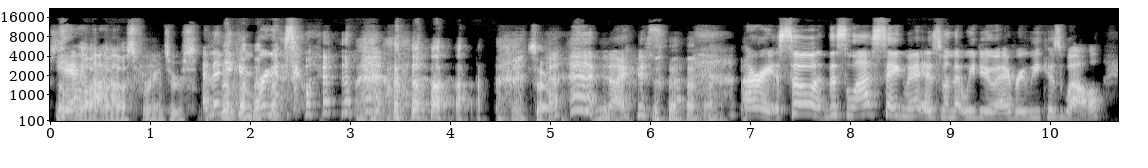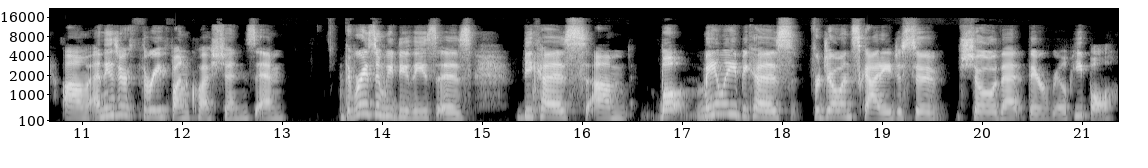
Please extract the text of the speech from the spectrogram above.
stop relying on us for answers And then you can bring us sorry nice. All right. So this last segment is one that we do every week as well. Um, and these are three fun questions. And the reason we do these is because, um, well, mainly because for Joe and Scotty, just to show that they're real people.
